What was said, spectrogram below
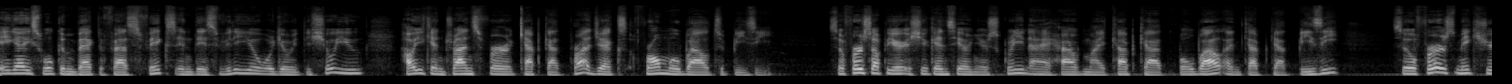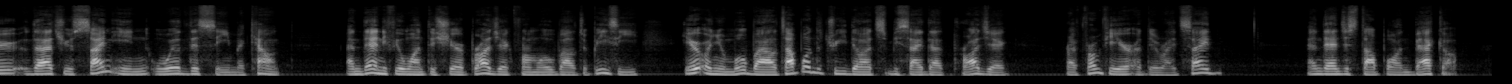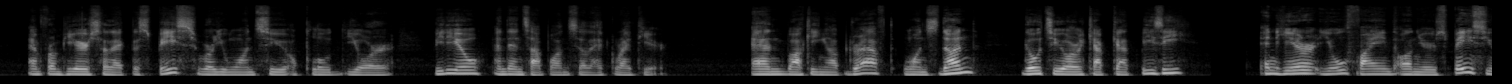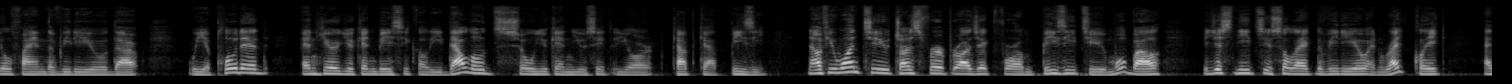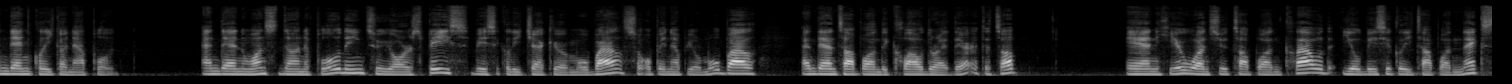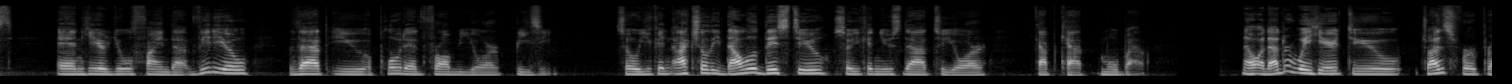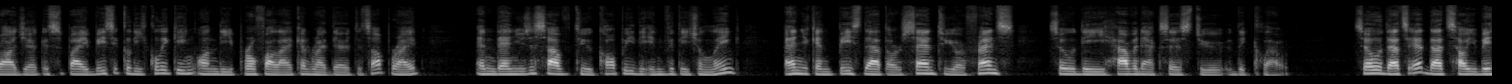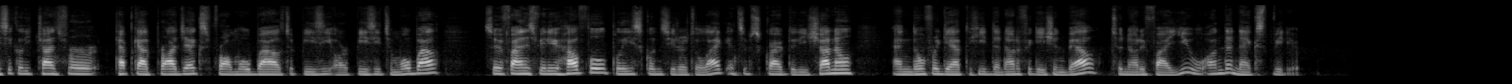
Hey guys, welcome back to Fast Fixx. In this video, we're going to show you how you can transfer CapCut projects from mobile to PC. So first up here, as you can see on your screen, I have my CapCut mobile and CapCut PC. So first, make sure that you sign in with the same account. And then if you want to share a project from mobile to PC, here on your mobile, tap on the three dots beside that project right from here at the right side. And then just tap on backup and from here select the space where you want to upload your video and then tap on select right here. And backing up draft once done go to your CapCut PC and here you'll find on your space you'll find the video that we uploaded. And here you can basically download so you can use it your CapCut PC now if you want to transfer project from PC to mobile you just need to select the video and right click and then click on upload. And then once done uploading to your space, basically check your mobile. So open up your mobile and then tap on the cloud right there at the top. And here, once you tap on cloud, you'll basically tap on next. And here you'll find that video that you uploaded from your PC. So you can actually download this too, so you can use that to your CapCut mobile. Now, another way here to transfer project is by basically clicking on the profile icon right there at the top right. And then you just have to copy the invitation link and you can paste that or send to your friends so they have an access to the cloud. So that's it. That's how you basically transfer CapCut projects from mobile to PC or PC to mobile. So if you find this video helpful, please consider to like and subscribe to the channel. And don't forget to hit the notification bell to notify you on the next video.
